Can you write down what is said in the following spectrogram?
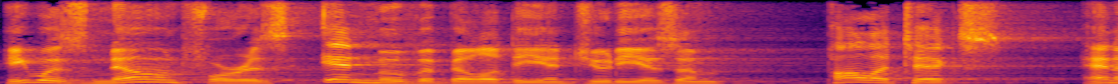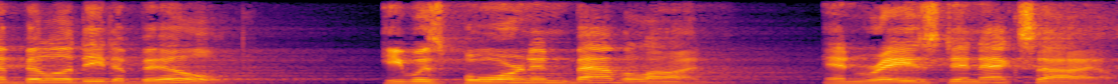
He was known for his immovability in Judaism, politics, and ability to build. He was born in Babylon and raised in exile.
